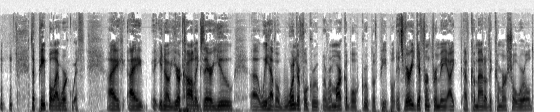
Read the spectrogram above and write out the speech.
the people I work with. I, I, you know, your colleagues there, you, uh, we have a wonderful group, a remarkable group of people. It's very different for me. I, I've come out of the commercial world,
